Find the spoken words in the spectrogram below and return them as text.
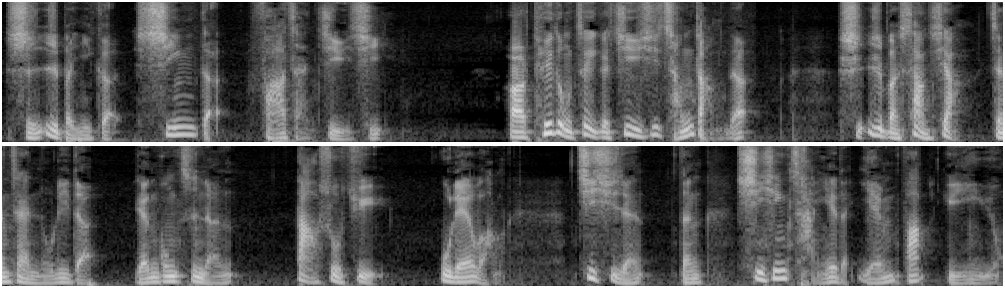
是日本一个新的发展机遇期，而推动这个机遇期成长的是日本上下正在努力的人工智能。大数据、物联网、机器人等新兴产业的研发与应用。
